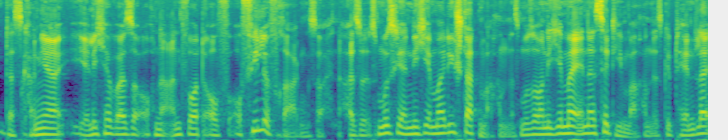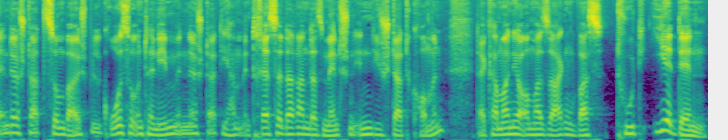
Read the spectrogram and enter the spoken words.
Das kann ja ehrlicherweise auch eine Antwort auf, auf viele Fragen sein. Also es muss ja nicht immer die Stadt machen, es muss auch nicht immer in der City machen. Es gibt Händler in der Stadt zum Beispiel, große Unternehmen in der Stadt, die haben Interesse daran, dass Menschen in die Stadt kommen. Da kann man ja auch mal sagen, was tut ihr denn,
